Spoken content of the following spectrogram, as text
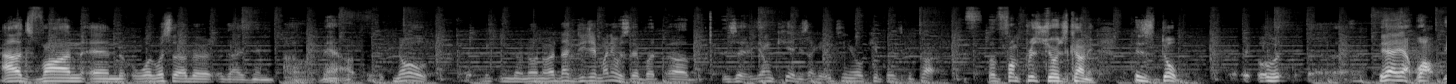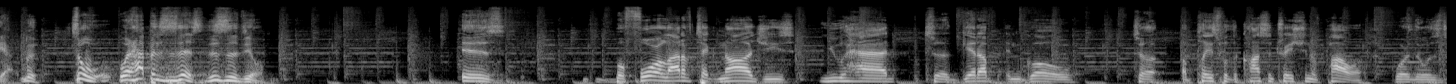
Alex Vaughn and what, what's the other guy's name? Oh man, uh, no, no, no, no, not DJ Money was there, but uh, he's a young kid. He's like an 18 year old kid plays guitar from Prince George's County. It's dope. Uh, yeah, yeah, well, yeah. So what happens is this. This is the deal. Is before a lot of technologies, you had to get up and go to a place with a concentration of power where there was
